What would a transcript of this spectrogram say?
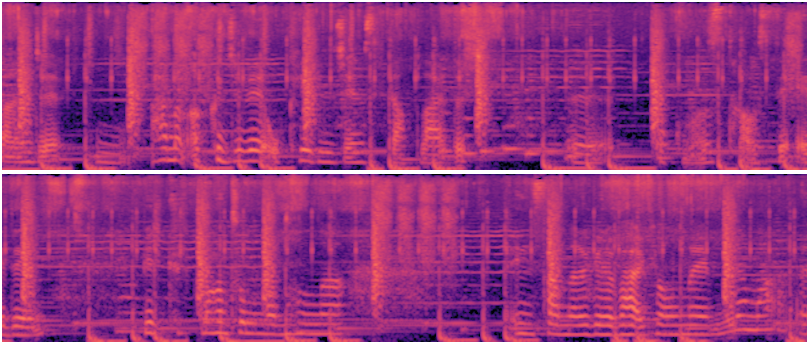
Bence hmm, hemen akıcı ve okuyabileceğiniz kitaplardır. E, okumanızı tavsiye ederim. Bir Kürt mantolu Madonna insanlara göre belki olmayabilir ama e,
